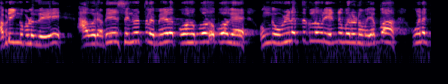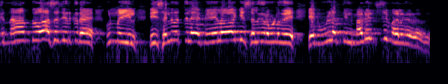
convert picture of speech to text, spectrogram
அப்படிங்கும் பொழுது அவர் அப்படியே செல்வத்துல மேல போக போக போக உங்க உள்ளத்துக்குள்ள ஒரு எண்ணம் வரணும். எப்பா உனக்கு நான் துவா செஞ்சிருக்கிறேன். உண்மையில் நீ செல்வத்திலே மேலோங்கி செல்கிற பொழுது என் உள்ளத்தில் மகிழ்ச்சி மலர்கிறது.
